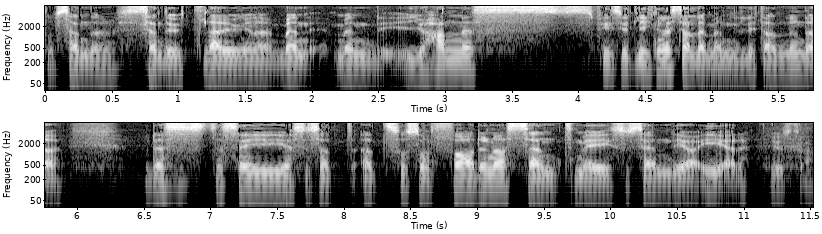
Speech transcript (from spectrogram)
de sänder, sänder ut lärjungarna. Men, men Johannes finns ju ett liknande ställe men lite annorlunda. Och där, där säger Jesus att, att så som Fadern har sänt mig så sänder jag er. just det.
